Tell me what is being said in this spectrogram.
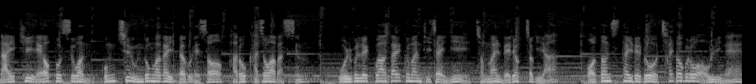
나이키 에어포스 1 07 운동화가 있다고 해서 바로 가져와 봤음. 올블랙과 깔끔한 디자인이 정말 매력적이야. 어떤 스타일에도 찰떡으로 어울리네.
